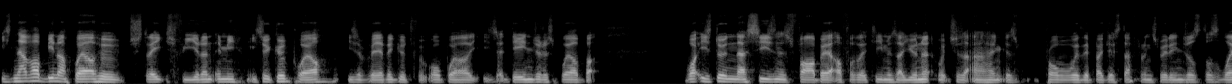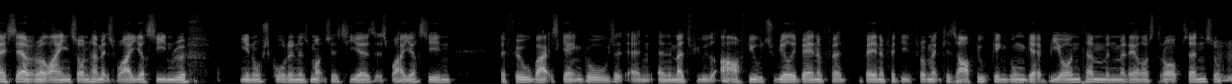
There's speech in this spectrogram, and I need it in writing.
he's never been a player who strikes fear into me. He's a good player. He's a very good football player. He's a dangerous player, but what he's doing this season is far better for the team as a unit, which is I think is probably the biggest difference with Rangers. There's less reliance on him. It's why you're seeing Roofe, you know, scoring as much as he is. It's why you're seeing the fullbacks getting goals in, in the midfield. Arfield's really benefit benefited from it because Arfield can go and get beyond him when Morelos drops in. So mm-hmm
